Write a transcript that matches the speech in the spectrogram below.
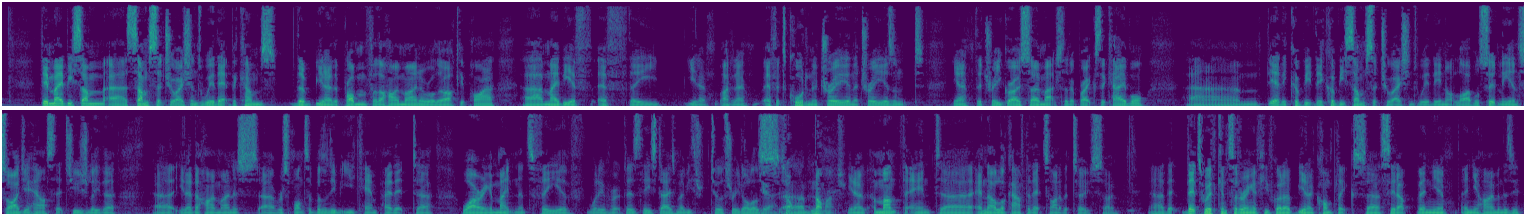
there may be some uh, some situations where that becomes the you know the problem for the homeowner or the occupier. Uh, maybe if if the you know I don't know if it's caught in a tree and the tree isn't you know the tree grows so much that it breaks the cable. Um, yeah, there could be there could be some situations where they're not liable. Certainly inside your house, that's usually the uh, you know the homeowner's uh, responsibility, but you can pay that uh, wiring and maintenance fee of whatever it is these days, maybe th- two or three dollars. not, um, not much. you know, a month, and uh, and they'll look after that side of it too. So uh, that that's worth considering if you've got a you know complex uh, setup in your in your home, and there's a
